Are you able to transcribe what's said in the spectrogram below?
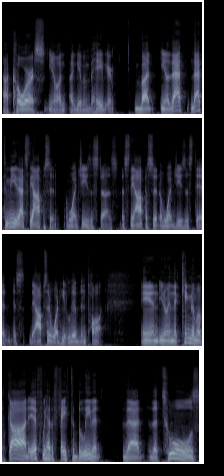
uh, coerce you know a, a given behavior. But you know that that to me that's the opposite of what Jesus does. It's the opposite of what Jesus did. It's the opposite of what he lived and taught. And you know in the kingdom of God, if we have the faith to believe it, that the tools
